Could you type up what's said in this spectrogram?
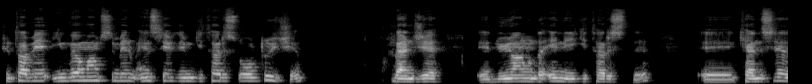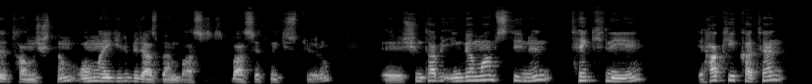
Şimdi tabii Ingve Malmsteen benim en sevdiğim gitarist olduğu için bence e, dünyanın da en iyi gitaristi. E, kendisiyle de tanıştım. Onunla ilgili biraz ben bahs- bahsetmek istiyorum. E, şimdi tabii Ingve Malmsteen'in tekniği e, hakikaten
